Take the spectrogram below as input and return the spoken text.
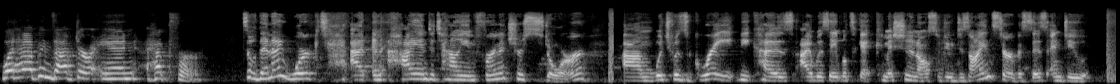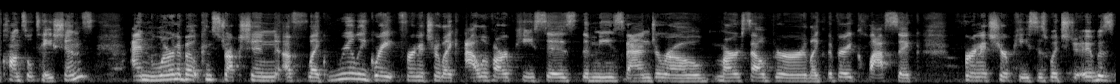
what happens after Anne Hepfer? So then I worked at a high end Italian furniture store, um, which was great because I was able to get commission and also do design services and do consultations and learn about construction of like really great furniture like Alivar pieces, the Mies van der Rohe, Marcel Breuer, like the very classic furniture pieces, which it was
